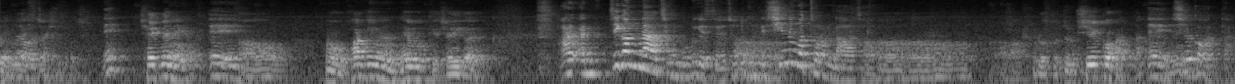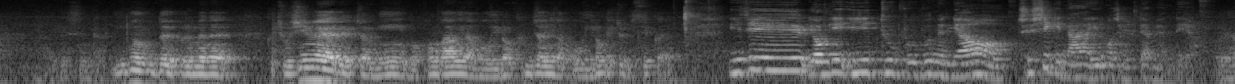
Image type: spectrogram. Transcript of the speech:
몰라가지고. 말씀하신 거죠? 네? 최근에요? 예, 예. 어, 어, 확인은 해볼게요. 저희가 아, 아니 찍었나 지금 모르겠어요. 저도 근데 어. 쉬는 것처럼 나와서. 어, 어, 앞으로도 좀 쉴 것 같다. 네, 쉴 것 같다. 알겠습니다. 이분들 그러면은 그 조심해야 될 점이 뭐 건강이나 뭐 이런 금전이나 뭐 이런 게 좀 있을까요? 이 집 여기 이 두 부분은요 주식이나 이런 거 절대 하면 안 돼요. 왜요?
